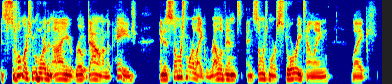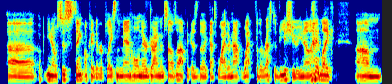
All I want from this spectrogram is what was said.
is so much more than I wrote down on the page and is so much more like relevant and so much more storytelling. Like uh you know it's just think okay they're replacing the manhole and they're drying themselves off because like that's why they're not wet for the rest of the issue you know? Like um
